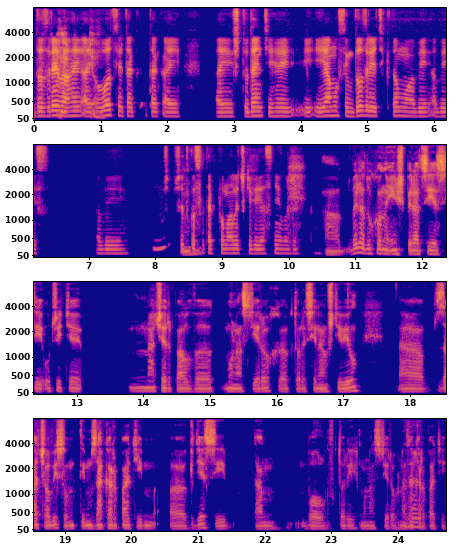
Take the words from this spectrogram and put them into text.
dozrieva, hej, aj ovocie, tak, tak aj, aj študenti, hej, i, i ja musím dozrieť k tomu, aby, aby, aby mhm. všetko sa tak pomaličky vyjasnilo. Že... A veľa duchovnej inšpirácie si určite načerpal v monastieroch, e, ktoré si navštívil. A začal by som tým Zakarpatím. Kde si tam bol, v ktorých monastieroch na Zakarpati?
